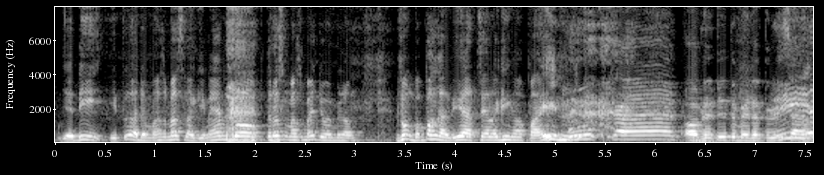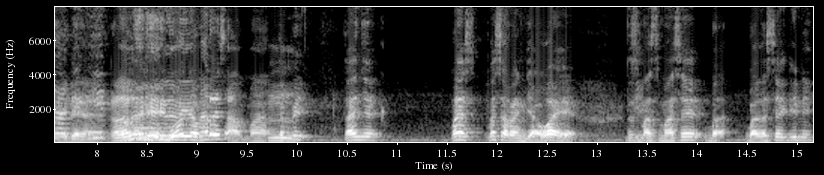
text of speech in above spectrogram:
Jadi itu ada mas-mas lagi nembok, terus mas-mas cuma bilang, emang bapak nggak lihat saya lagi ngapain? Bukan. Oh berarti itu beda tulisan. Iya, Beda. kayak gitu. Kalau di- gambarnya sama, tapi tanya, Mas, Mas orang Jawa ya? Terus Iya. mas-masnya ba balasnya gini,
